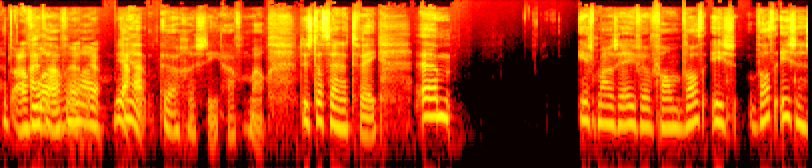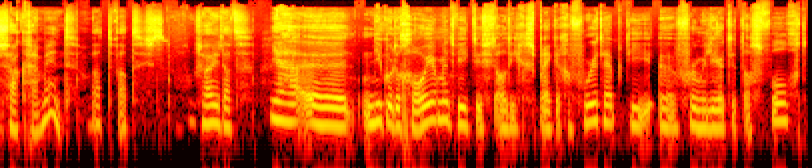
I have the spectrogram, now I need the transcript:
Het avondmaal. het avondmaal. ja, Ja, Ja. Eucharistie, avondmaal. Dus dat zijn er twee. Ehm, eerst maar eens even van, wat is, wat is een sacrament? Wat, wat is, hoe zou je dat... Ja, eh, Nico de Gooier, met wie ik dus al die gesprekken gevoerd heb, die eh, formuleert het als volgt.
